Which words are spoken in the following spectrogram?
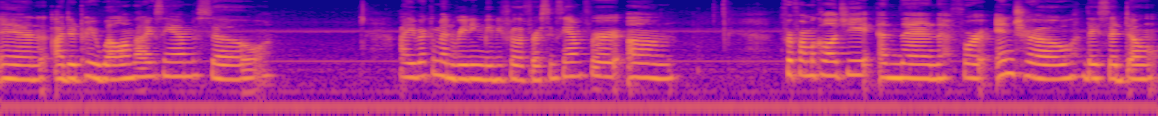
and I did pretty well on that exam. So I recommend reading maybe for the first exam for um, for pharmacology and then for intro they said don't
